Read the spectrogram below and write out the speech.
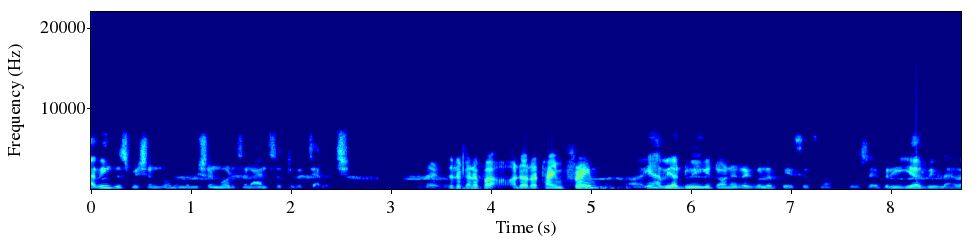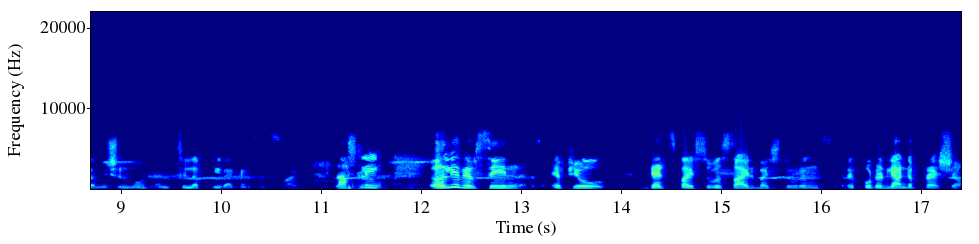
having this mission mode, and the mission mode is an answer to the challenge. Is it a kind of a, under a time frame? Uh, yeah, we are doing it on a regular basis now. Because every year we will have a mission mode and fill up the vacancies. Lastly, earlier we have seen a few deaths by suicide by students reportedly under pressure.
